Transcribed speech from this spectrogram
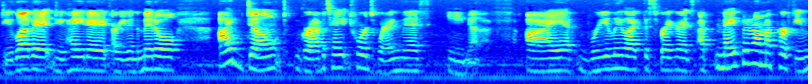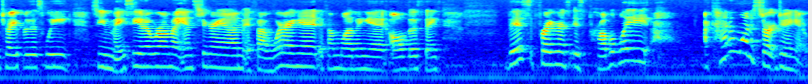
do you love it, do you hate it, are you in the middle? I don't gravitate towards wearing this enough. I really like this fragrance. I may put it on my perfume tray for this week, so you may see it over on my Instagram if I'm wearing it, if I'm loving it, all those things. This fragrance is probably, I kind of want to start doing a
